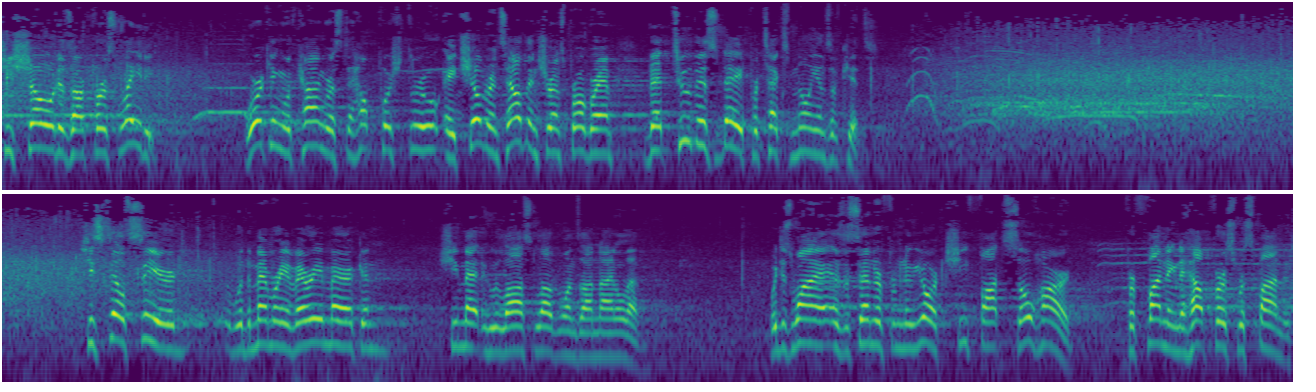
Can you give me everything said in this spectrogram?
she showed as our First Lady, working with Congress to help push through a children's health insurance program that to this day protects millions of kids. She's still seared with the memory of every American she met who lost loved ones on 9 11. Which is why, as a senator from New York, she fought so hard for funding to help first responders,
